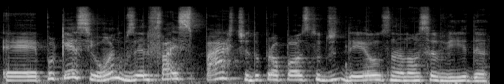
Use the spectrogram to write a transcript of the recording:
é, porque esse ônibus ele faz parte do propósito de Deus na nossa vida.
